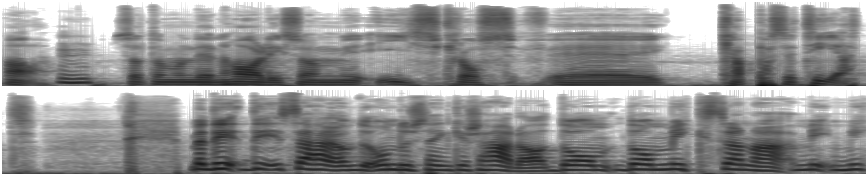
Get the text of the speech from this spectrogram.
Ja, Mm. så att om den har liksom iskross eh, kapacitet. Men det, det är så här, om du, om du tänker så här då. De, de mixrarna, mi,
